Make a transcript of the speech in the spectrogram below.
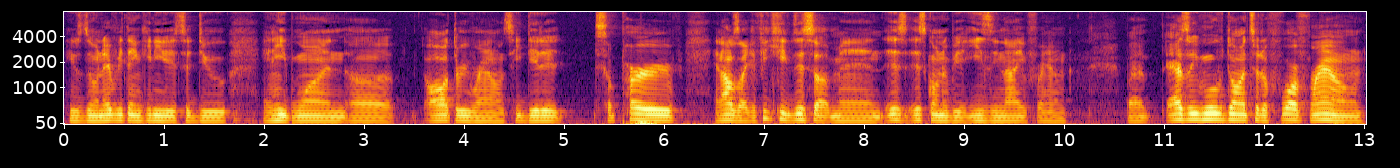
He was doing everything he needed to do, and he won uh, all three rounds. He did it superb, and I was like, if he keep this up, man, it's it's going to be an easy night for him. But as we moved on to the fourth round,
